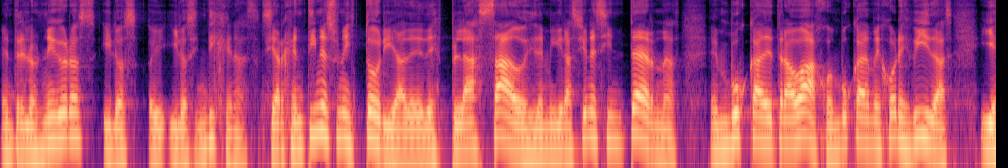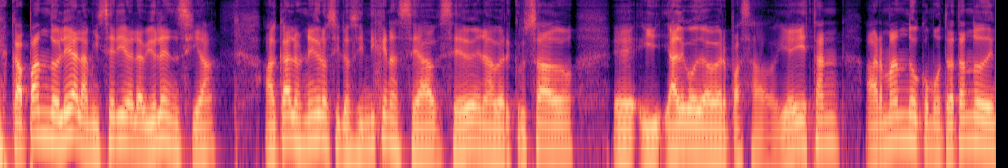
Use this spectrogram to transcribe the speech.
entre los negros y los, y los indígenas. Si Argentina es una historia de desplazados y de migraciones internas en busca de trabajo, en busca de mejores vidas y escapándole a la miseria de la violencia, acá los negros y los indígenas se, deben haber cruzado eh, y, algo de haber pasado. Y ahí están armando como tratando de,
